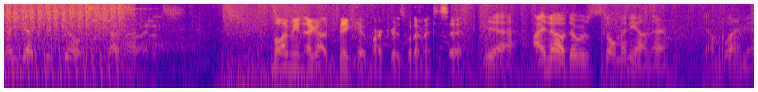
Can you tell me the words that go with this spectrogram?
No, you got two kills. What are you talking about? No, I mean I got big hit marker is what I meant to say. Yeah, I know. There was so many on there. Yeah, I don't blame you.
